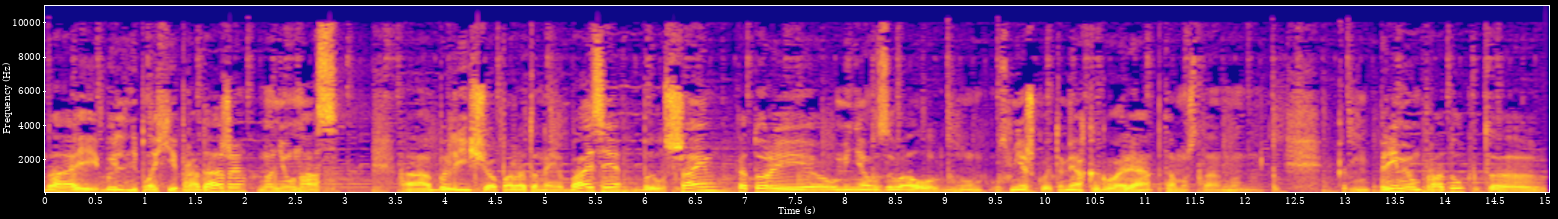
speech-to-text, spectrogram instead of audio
да, и были неплохие продажи, но не у нас. А, были еще аппараты на базе, был Shine, который у меня вызывал ну, усмешку, это мягко говоря, потому что ну, премиум продукт э,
